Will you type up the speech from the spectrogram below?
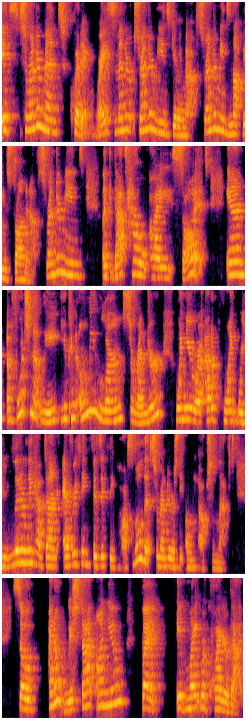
it's surrender meant quitting, right? Surrender, surrender means giving up. Surrender means not being strong enough. Surrender means like that's how I saw it. And unfortunately, you can only learn surrender when you are at a point where you literally have done everything physically possible that surrender is the only option left. So I don't wish that on you, but it might require that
